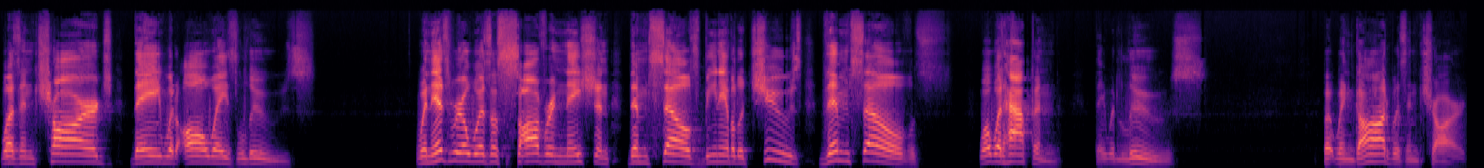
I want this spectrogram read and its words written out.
was in charge, they would always lose. When Israel was a sovereign nation themselves, being able to choose themselves, what would happen? They would lose. But when God was in charge,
